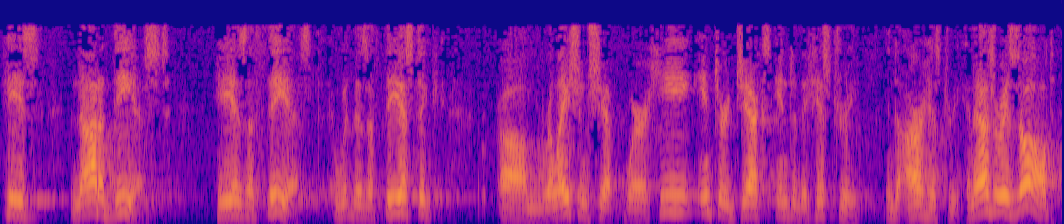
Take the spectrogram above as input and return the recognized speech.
He's not a deist. He is a theist. There's a theistic um, relationship where He interjects into the history, into our history. And as a result,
